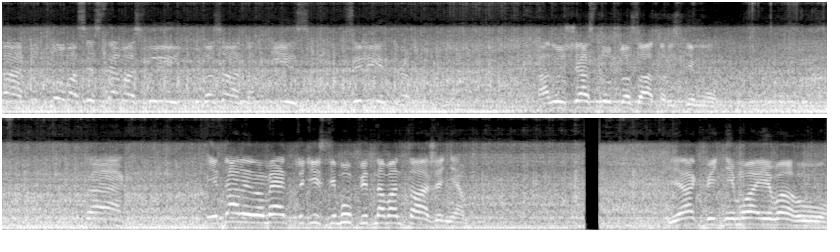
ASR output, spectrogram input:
так, тут нова система стоїть, дозатор із циліндром. А ну зараз тут дозатор зніму. Так. І в даний момент тоді зніму під навантаженням. Як піднімає вагу.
